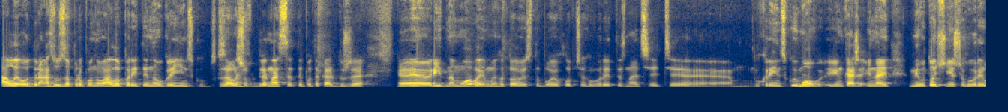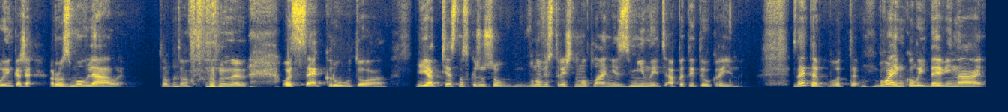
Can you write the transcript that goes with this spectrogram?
але одразу запропонувало перейти на українську. Сказали, що для нас це типу така дуже е, рідна мова, і ми готові з тобою, хлопче, говорити, значить, е, українською мовою. І він каже: він навіть не уточнює, що говорили. Він каже, розмовляли. Тобто, ось це круто. І я чесно скажу, що воно в історичному плані змінить апетити України. Знаєте, от е, буває інколи йде війна,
